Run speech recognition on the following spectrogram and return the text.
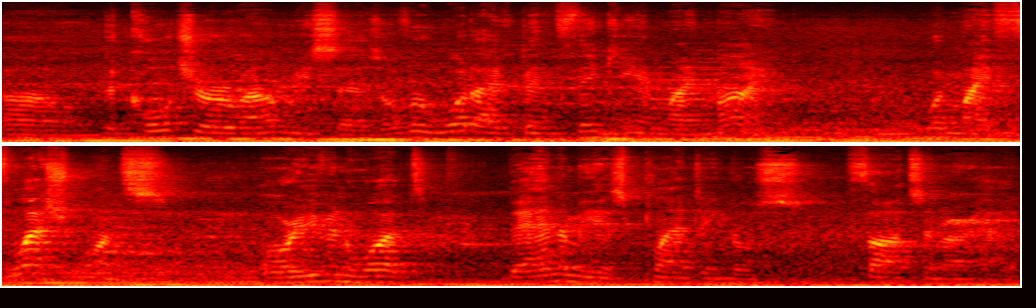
um, the culture around me says, over what I've been thinking in my mind, what my flesh wants, or even what the enemy is planting those thoughts in our head.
